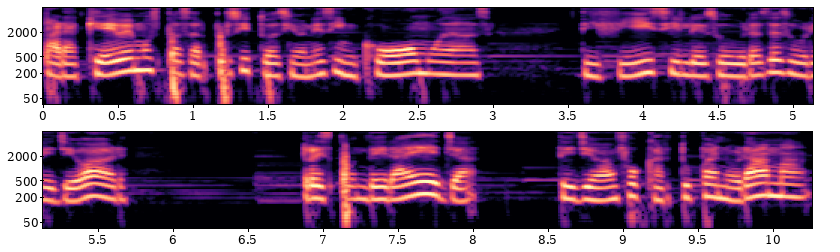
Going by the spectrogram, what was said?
para qué debemos pasar por situaciones incómodas, difíciles o duras de sobrellevar, responder a ella te lleva a enfocar tu panorama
